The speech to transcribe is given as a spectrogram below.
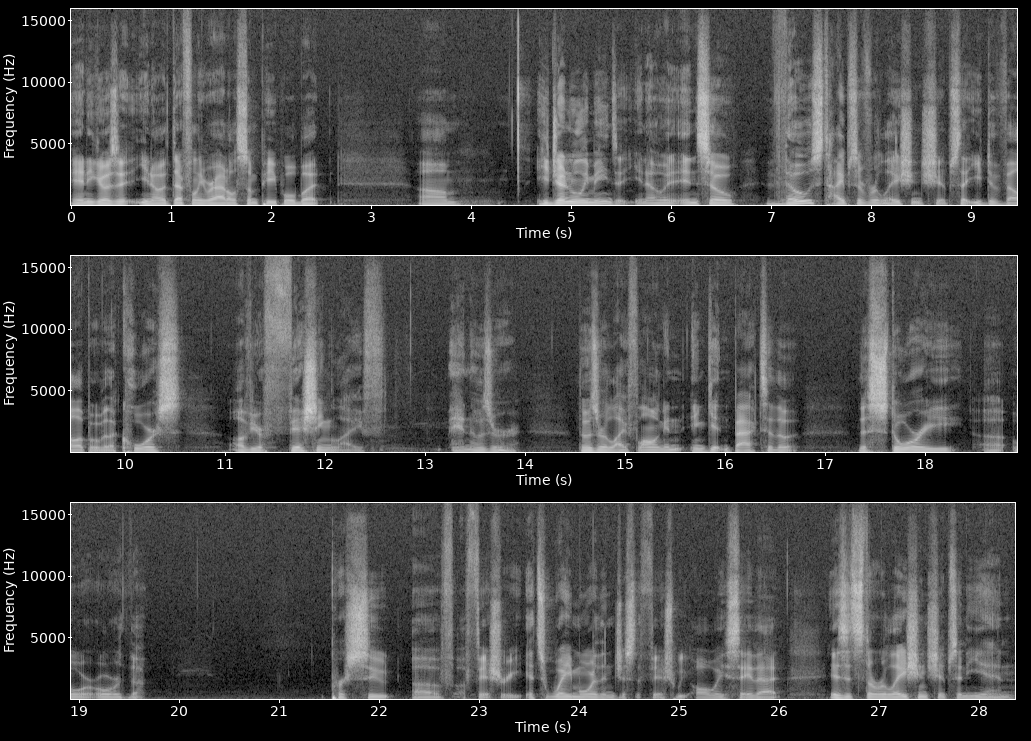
and he goes, it, you know, it definitely rattles some people, but, um, he generally means it, you know, and, and so those types of relationships that you develop over the course of your fishing life, man, those are, those are lifelong, and and getting back to the, the story, uh, or or the pursuit of a fishery. It's way more than just the fish. We always say that is it's the relationships in the end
